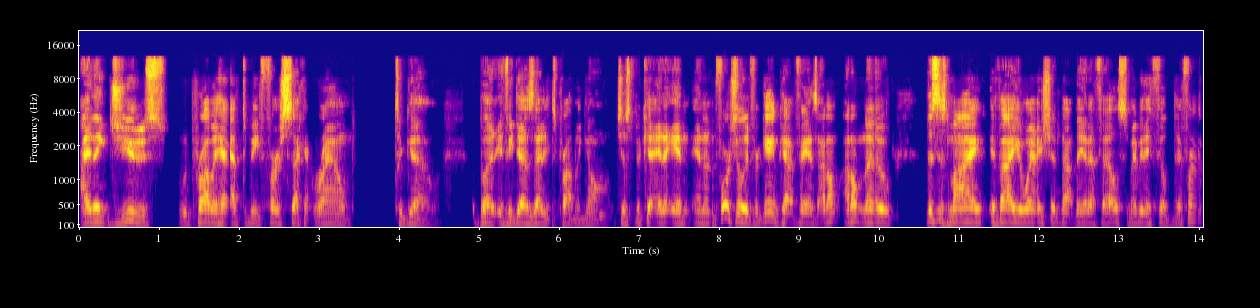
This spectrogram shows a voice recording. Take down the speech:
I think Juice would probably have to be first, second round to go. But if he does that, he's probably gone. Just because, and, and, and unfortunately for Gamecock fans, I don't I don't know. This is my evaluation, not the NFL, so maybe they feel different.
